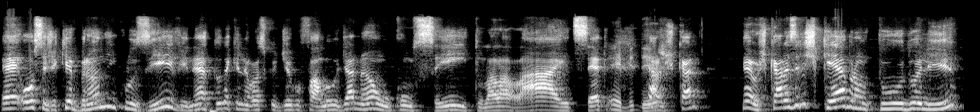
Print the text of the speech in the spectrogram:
é, ou seja, quebrando, inclusive, né, todo aquele negócio que o Diego falou de ah, não, o conceito, lá, lá, lá, etc. Ei, Cara, os caras é, os caras eles quebram tudo ali,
